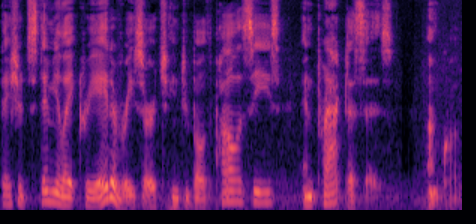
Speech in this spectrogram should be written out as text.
they should stimulate creative research into both policies and practices Unquote.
